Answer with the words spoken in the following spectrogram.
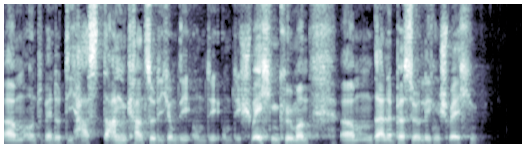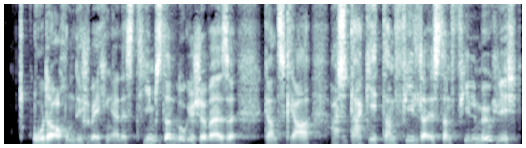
Ähm, und wenn du die hast, dann kannst du dich um die, um die, um die Schwächen kümmern, ähm, um deine persönlichen Schwächen oder auch um die Schwächen eines Teams dann logischerweise, ganz klar. Also da geht dann viel, da ist dann viel möglich.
